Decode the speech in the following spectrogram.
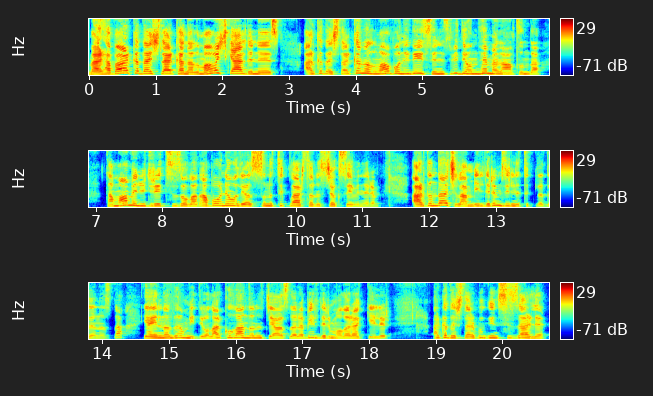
Merhaba arkadaşlar kanalıma hoş geldiniz. Arkadaşlar kanalıma abone değilseniz videonun hemen altında tamamen ücretsiz olan abone ol yazısını tıklarsanız çok sevinirim. Ardında açılan bildirim zilini tıkladığınızda yayınladığım videolar kullandığınız cihazlara bildirim olarak gelir. Arkadaşlar bugün sizlerle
